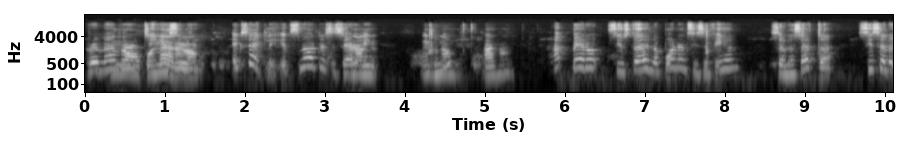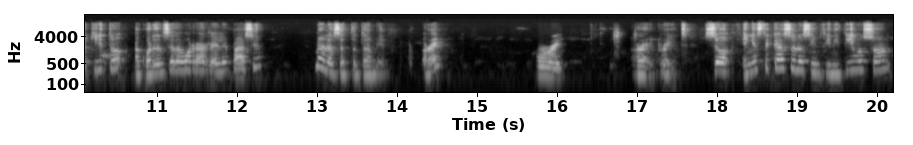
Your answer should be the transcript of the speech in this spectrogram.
remember No to use ponerlo. infin- Exactly, it's not necessarily. No. Ajá. Ah, pero si ustedes lo ponen, si se fijan, se lo acepta. Si se lo quito, acuérdense de borrarle el espacio, me lo acepta también. All right? Correct. All right, great. So, en este caso, los infinitivos son,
